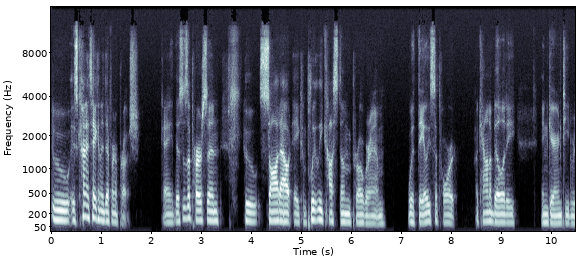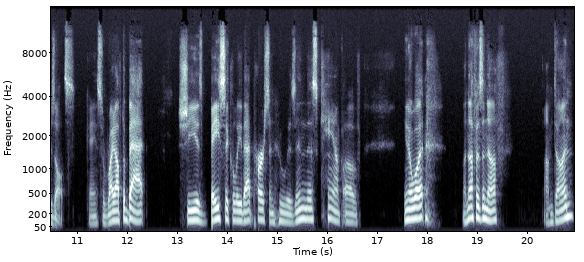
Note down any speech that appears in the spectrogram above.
who is kind of taking a different approach. Okay. This is a person who sought out a completely custom program with daily support, accountability, and guaranteed results. Okay. So, right off the bat, she is basically that person who is in this camp of, you know what? Enough is enough. I'm done.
